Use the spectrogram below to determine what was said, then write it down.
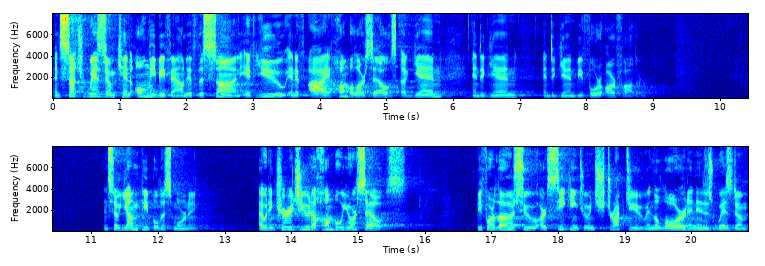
And such wisdom can only be found if the Son, if you, and if I humble ourselves again and again and again before our Father. And so, young people this morning, I would encourage you to humble yourselves before those who are seeking to instruct you in the Lord and in His wisdom,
